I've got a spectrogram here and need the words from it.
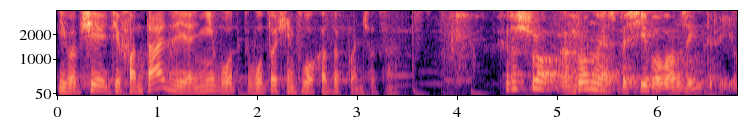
И вообще эти фантазии, они вот, вот очень плохо закончатся. Хорошо, огромное спасибо вам за интервью.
